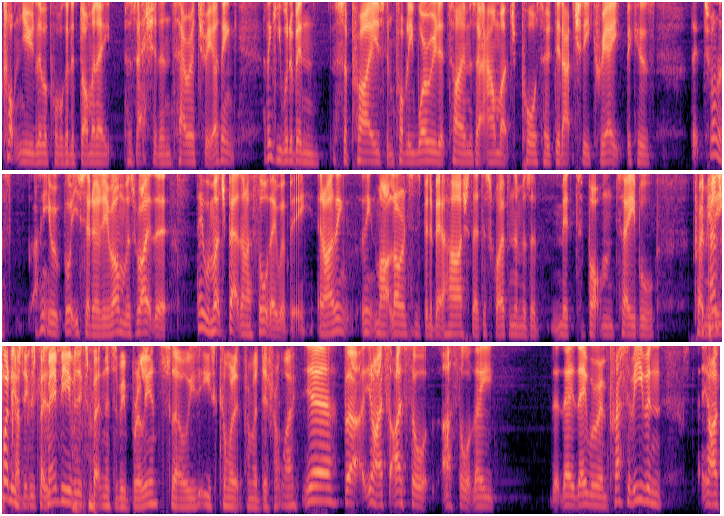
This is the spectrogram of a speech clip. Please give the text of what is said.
Klopp knew Liverpool were going to dominate possession and territory. I think I think he would have been surprised and probably worried at times at how much Porto did actually create because, to be honest, I think you, what you said earlier on was right that they were much better than I thought they would be. And I think I think Mark Lawrenson's been a bit harsh there, describing them as a mid to bottom table Premier Depends League what he was expecting. Maybe he was expecting it to be brilliant, so he's, he's come at it from a different way. Yeah, but you know, I, th- I thought I thought they they they were impressive. Even you know, I,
